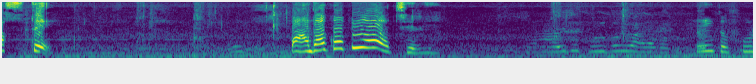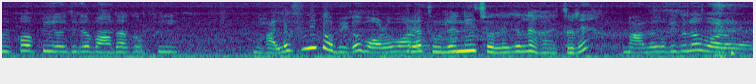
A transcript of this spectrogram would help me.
আস্তে। বাঁধাকপিও আছে রে। ওই তো ফুলকপি বাঁধাকপি। এই তো ফুলকপি ওইদিকে বাঁধাকপি। ভালো ফুলকপি গো বড় বড়। তুলে নিয়ে চলে গেলে হয়তো রে বাঁধাকপি গুলো বড় বড়।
